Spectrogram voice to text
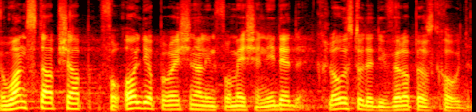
a one-stop shop for all the operational information needed close to the developer's code.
